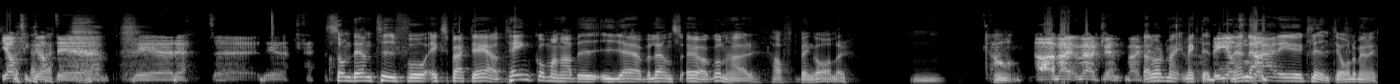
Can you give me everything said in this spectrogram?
Jag tycker att det är, det är, rätt, eh, det är rätt fett. Som den tifo-expert jag är. Tänk om man hade i djävulens ögon här haft bengaler. Ja, ja ver, verkligen. Det hade verkligen. varit mä- mäktigt. Det Men det att- här är ju klint, jag håller med dig.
